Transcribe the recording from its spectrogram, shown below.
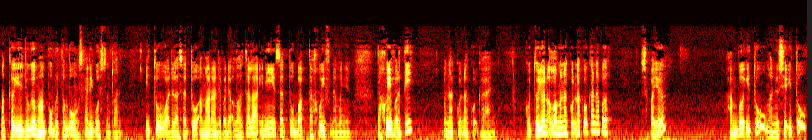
maka ia juga mampu bertembung sekaligus tuan-tuan. Itu adalah satu amaran daripada Allah Taala. Ini satu bab takhwif namanya takhwif berarti menakut-nakutkan tujuan Allah menakut-nakutkan apa supaya hamba itu manusia itu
